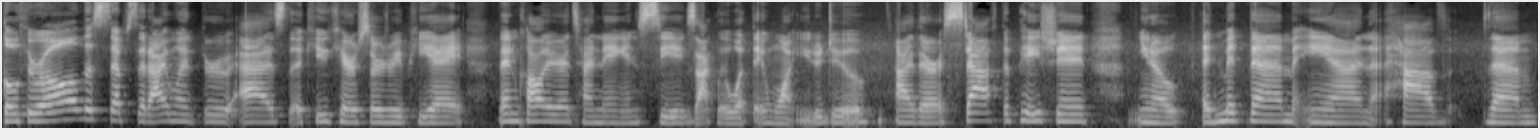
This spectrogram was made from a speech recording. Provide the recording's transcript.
go through all the steps that I went through as the acute care surgery PA, then call your attending and see exactly what they want you to do. Either staff the patient, you know, admit them and have them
